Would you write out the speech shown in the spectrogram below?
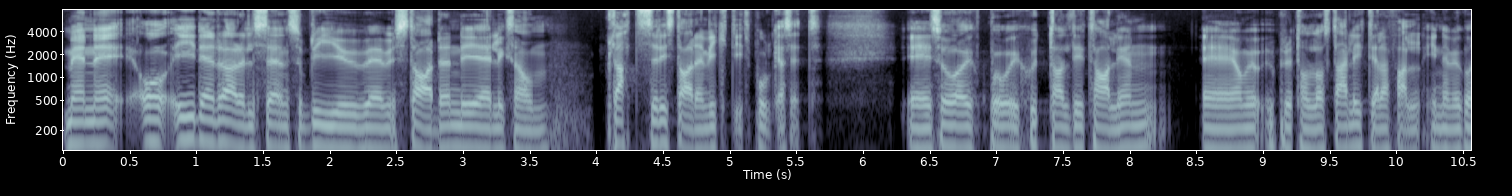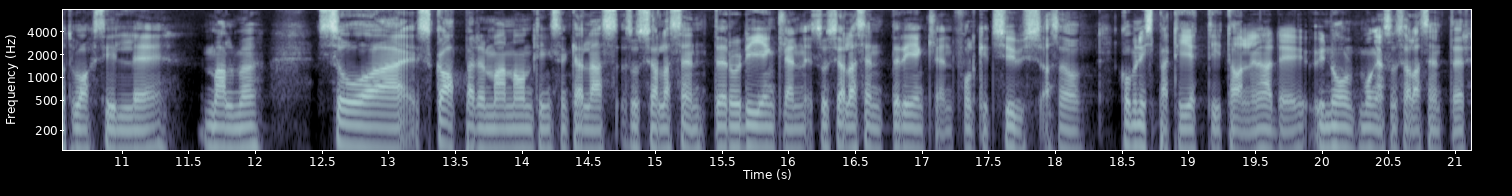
Men eh, och i den rörelsen så blir ju eh, staden, det är liksom platser i staden viktigt på olika sätt. Eh, så på 70-talet i Italien, eh, om vi upprätthåller oss där lite i alla fall, innan vi går tillbaka till Malmö, så eh, skapade man någonting som kallas sociala center. Och det är egentligen, sociala center är egentligen Folkets hus. Alltså kommunistpartiet i Italien hade enormt många sociala center.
